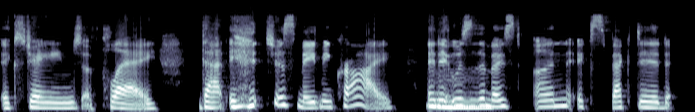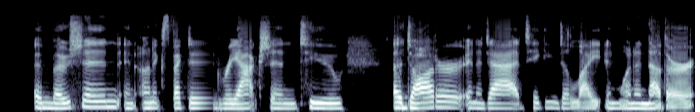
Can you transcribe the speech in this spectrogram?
exchange of play that it just made me cry. And mm. it was the mm. most unexpected emotion and unexpected reaction to a daughter and a dad taking delight in one another.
